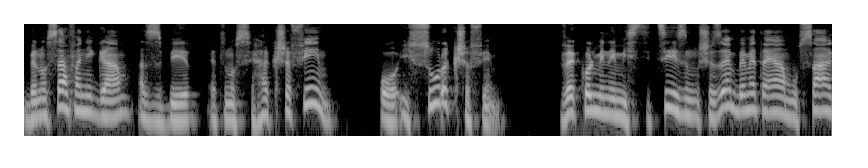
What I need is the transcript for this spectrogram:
בנוסף אני גם אסביר את נושא הכשפים, או איסור הכשפים, וכל מיני מיסטיציזם, שזה באמת היה המושג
